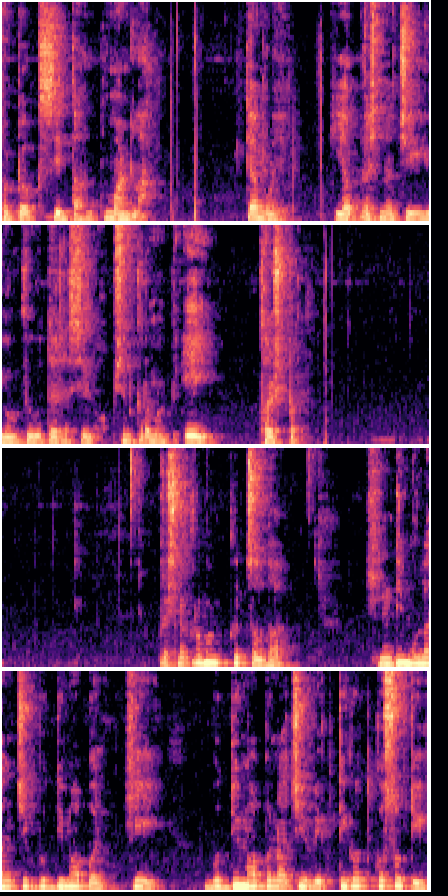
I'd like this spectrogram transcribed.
घटक सिद्धांत मांडला. त्यामुळे या प्रश्नाचे योग्य उत्तर असेल ऑप्शन क्रमांक ए थर्स्टन. प्रश्न क्रमांक चौदा हिंदी मुलांची बुद्धिमापन ही बुद्धिमापनाची व्यक्तिगत कसोटी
